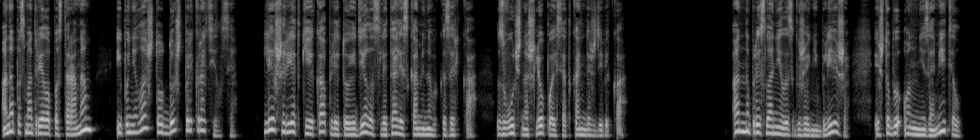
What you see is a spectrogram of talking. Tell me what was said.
она посмотрела по сторонам и поняла, что дождь прекратился. Лишь редкие капли то и дело слетали с каменного козырька звучно шлепаясь от ткань дождевика. Анна прислонилась к Жене ближе, и чтобы он не заметил,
